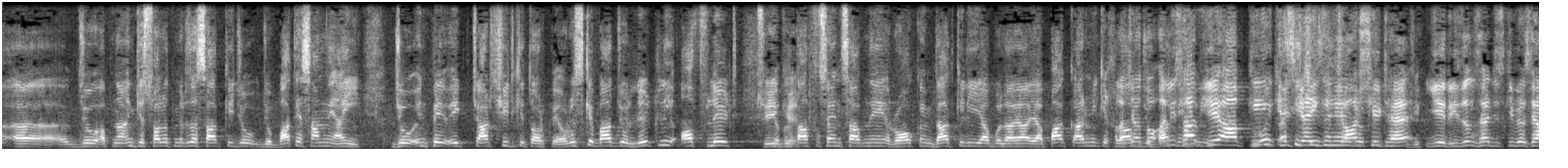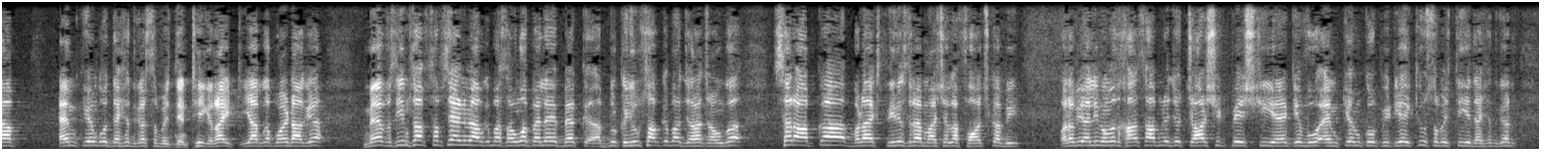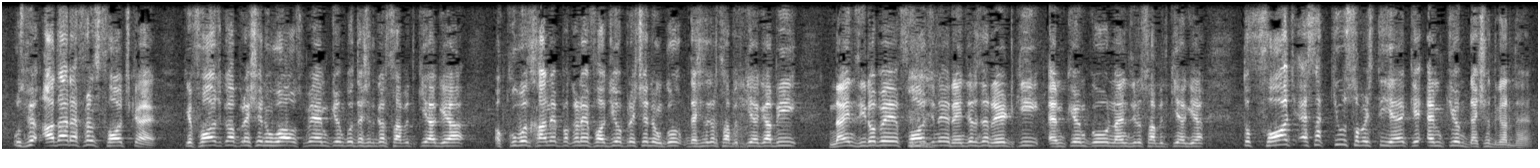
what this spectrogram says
जो अपना इनके सहूलत मिर्ज़ा साहब की जो जो बातें सामने आई जो इन पे एक चार्जशीट के तौर पर और उसके बाद जो लेटली ऑफ़ लेट जब अल्ताफ़ हुसैन साहब ने रॉ को इमदाद के लिए या बुलाया या पाक आर्मी के खिलाफ अच्छा, तो अली साहब ये आपकी चार्जशीट है ये रीजन है जिसकी वजह से आप एम क्यू एम को दहशतगर्द समझते हैं। ठीक है राइट ये आपका पॉइंट आ गया। मैं वसीम साहब सबसे एंड में आपके पास आऊँगा। पहले मैं अब्दुल कयूब साहब के पास जाना चाहूँगा। सर आपका बड़ा एक्सपीरियंस रहा माशाल्लाह फौज का भी। और अभी अली मोहम्मद खान साहब ने जो चार्जशीट पेश की है कि वो एम क्यू एम को पीटीआई क्यों समझती है दहशतगर्द? उसमें आधा रेफरेंस फौज का है कि फौज का ऑपरेशन हुआ, उसमें एम क्यू एम को दहशतगर्द साबित किया गया। खान ने पकड़े, फौजी ऑपरेशन उनको दहशतगर्द साबित किया गया। अभी नाइन ज़ीरो पे फौज ने रेंजर्स ने रेड की एम क्यू एम को नाइन ज़ीरो साबित किया गया। तो फौज ऐसा क्यों समझती है कि एम क्यू एम दहशतगर्द है?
